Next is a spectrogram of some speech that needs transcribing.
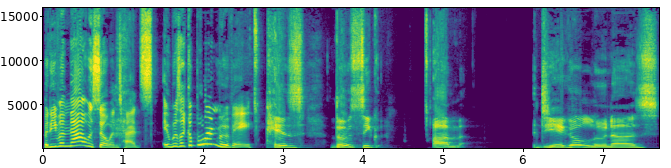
But even that was so intense. It was like a Bourne movie. his those sequ- um Diego Luna's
